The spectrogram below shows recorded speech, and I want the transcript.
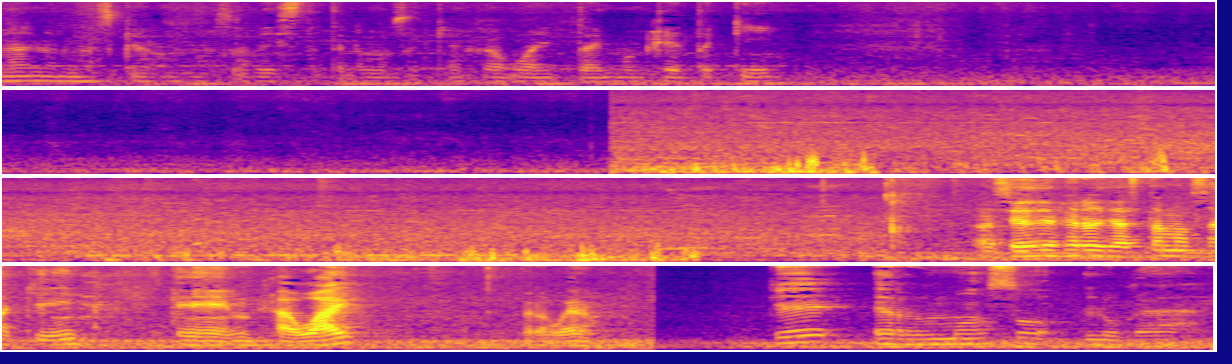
No, no más que hermosa vista tenemos aquí en Hawái, Diamond Head aquí. Así es, viajeros, ya estamos aquí en Hawái. Pero bueno, qué hermoso lugar.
